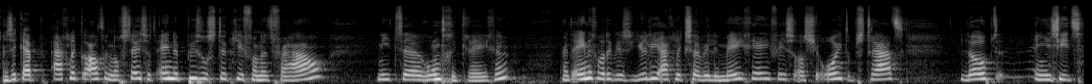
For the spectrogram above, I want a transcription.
Dus ik heb eigenlijk altijd nog steeds dat ene puzzelstukje van het verhaal niet uh, rondgekregen. Maar het enige wat ik dus jullie eigenlijk zou willen meegeven is als je ooit op straat loopt en je ziet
